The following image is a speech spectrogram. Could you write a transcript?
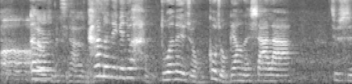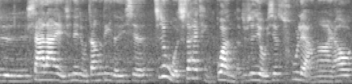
呃，还有什么其他的东西？他们那边就很多那种各种各样的沙拉，就是沙拉也是那种当地的一些，其实我吃的还挺惯的，就是有一些粗粮啊，然后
